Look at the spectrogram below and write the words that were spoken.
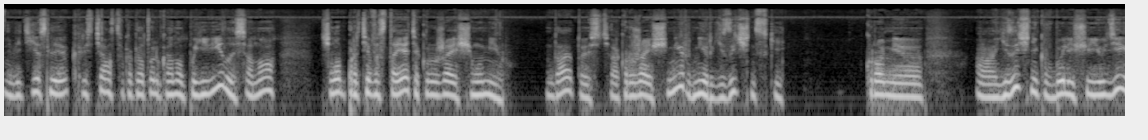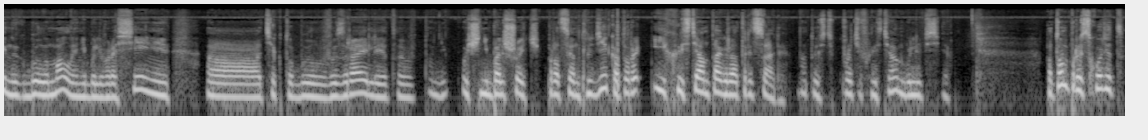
Ведь если христианство, когда только оно появилось, оно начало противостоять окружающему миру. Да? То есть окружающий мир, мир языческий, кроме а, язычников были еще иудеи, но их было мало, они были в рассеянии. А, те, кто был в Израиле, это очень небольшой процент людей, которые и христиан также отрицали. Да, то есть против христиан были все. Потом происходит,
